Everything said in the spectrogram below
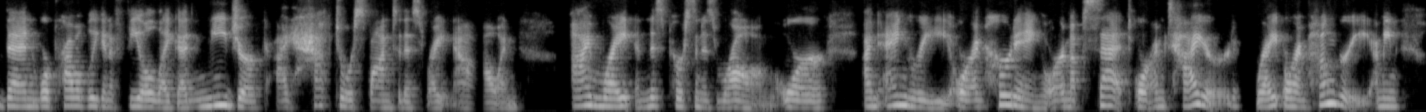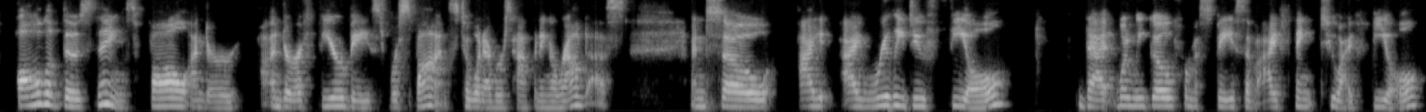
then we're probably going to feel like a knee jerk. I have to respond to this right now. And I'm right and this person is wrong, or I'm angry, or I'm hurting, or I'm upset, or I'm tired, right? Or I'm hungry. I mean, all of those things fall under under a fear-based response to whatever's happening around us. And so I I really do feel that when we go from a space of I think to I feel,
